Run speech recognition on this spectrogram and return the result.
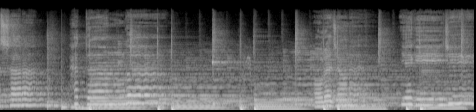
그래 사랑했던 건 오래전에 얘기지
